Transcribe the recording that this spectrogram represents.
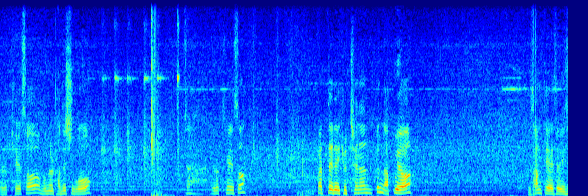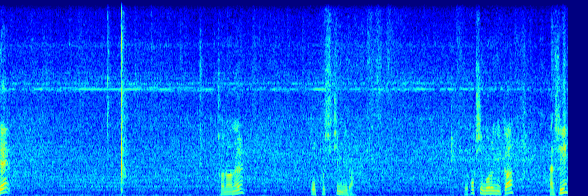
이렇게 해서 문을 닫으시고. 자 이렇게 해서 배터리 교체는 끝났고요. 이 상태에서 이제 전원을 오프 시킵니다. 혹시 모르니까 다시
